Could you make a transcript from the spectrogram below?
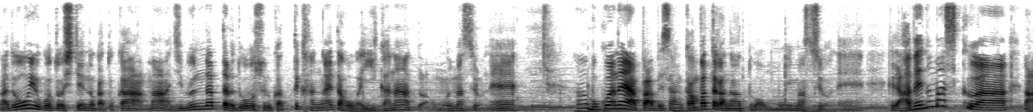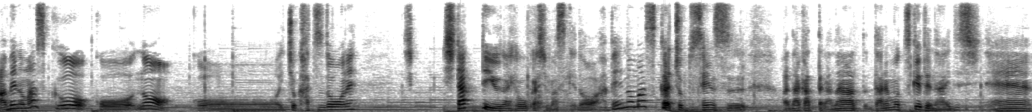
まあ、どういうことをしてんのかとか、まあ、自分だったらどうするかって考えた方がいいかなとは思いますよね。僕はねやっぱ安倍さん頑張ったかなとは思いますよね。けどアベノマスクは、アベノマスクをこうのこう一応活動をねしたっていうのは評価しますけどアベノマスクはちょっとセンスはなかったかな誰もつけてないですしね。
